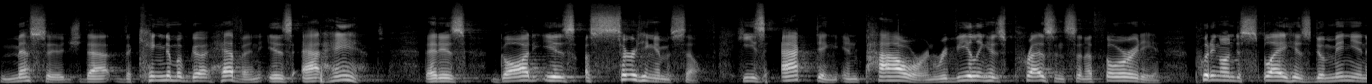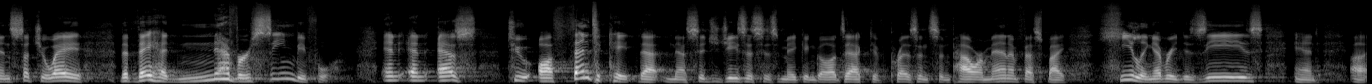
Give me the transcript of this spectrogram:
message that the kingdom of heaven is at hand. That is, God is asserting himself. He's acting in power and revealing his presence and authority, putting on display his dominion in such a way that they had never seen before. And, and as to authenticate that message, Jesus is making God's active presence and power manifest by healing every disease and uh,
